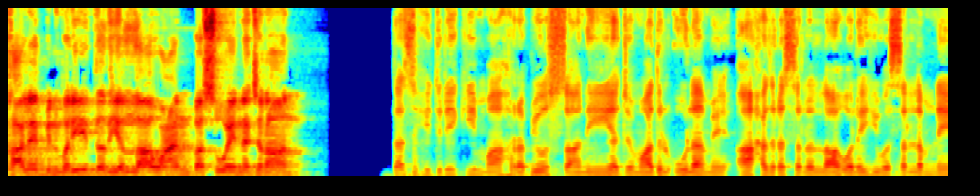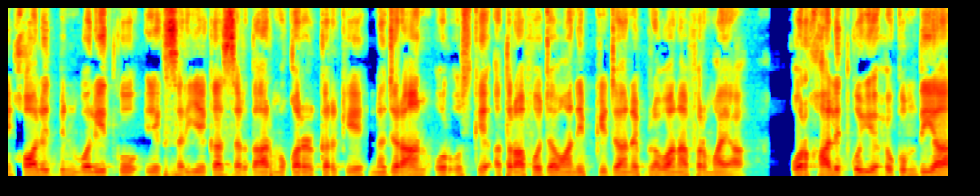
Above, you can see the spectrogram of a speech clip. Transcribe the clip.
خالد بن ولید رضی اللہ عنہ بسوئے نجران۔ دس ہجری کی ماہ ربیع الثانی یا جماعت الاولا میں آ حضرت صلی اللہ علیہ وسلم نے خالد بن ولید کو ایک سریے کا سردار مقرر کر کے نجران اور اس کے اطراف و جوانب کی جانب روانہ فرمایا اور خالد کو یہ حکم دیا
